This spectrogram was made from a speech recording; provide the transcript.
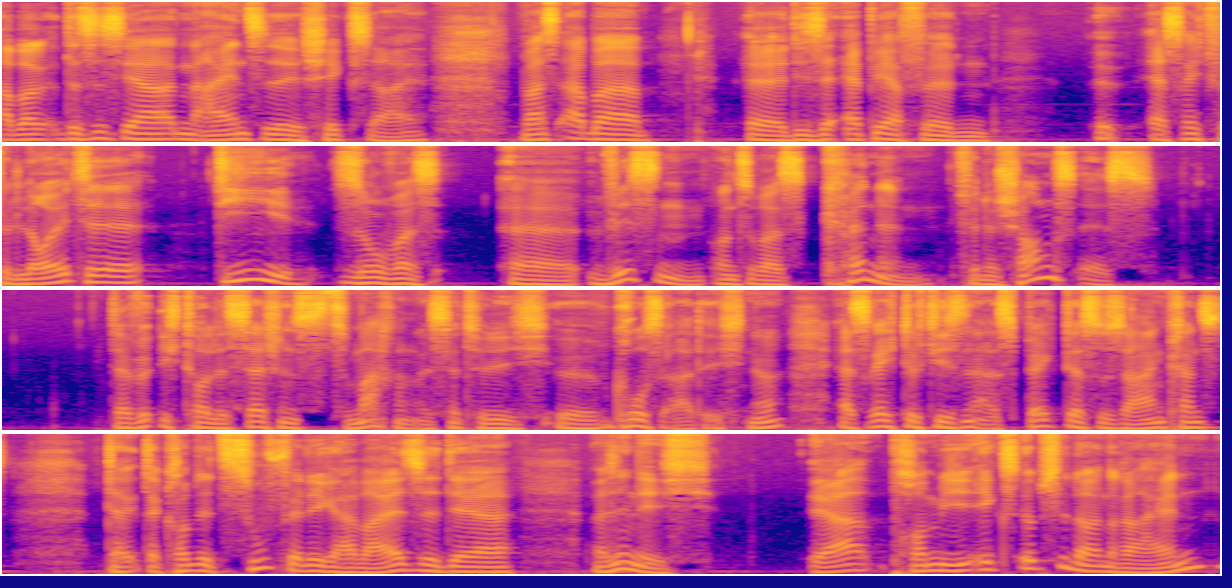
Aber das ist ja ein Einzelschicksal. Was aber äh, diese App ja für äh, erst recht für Leute, die sowas äh, wissen und sowas können, für eine Chance ist, da wirklich tolle Sessions zu machen, ist natürlich äh, großartig. Ne? Erst recht durch diesen Aspekt, dass du sagen kannst, da, da kommt jetzt zufälligerweise der, weiß ich nicht, ja, Promi XY rein,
